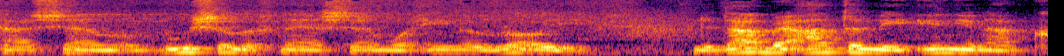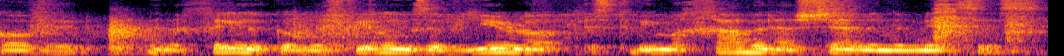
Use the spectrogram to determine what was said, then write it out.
Hashem, lefnei Hashem, roi, atam inyan. And a of the feelings of yira is to be machavet Hashem in the mitzvahs.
